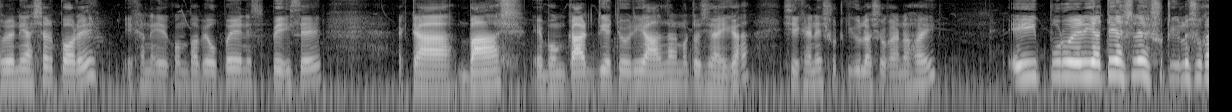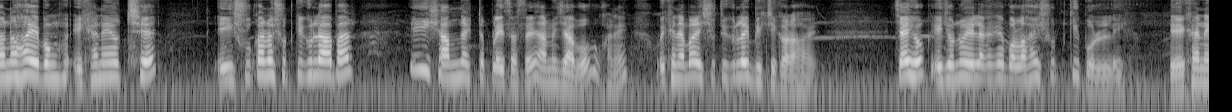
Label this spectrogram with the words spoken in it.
ধরে নিয়ে আসার পরে এখানে এরকমভাবে ওপেন স্পেসে একটা বাঁশ এবং কাঠ দিয়ে তৈরি আলনার মতো জায়গা, সেখানে শুটকিগুলো শুকানো হয়। এই পুরো এরিয়াতে আসলে শুটকিগুলো শুকানো হয় এবং এখানে হচ্ছে এই শুকানো শুটকিগুলো আবার এই সামনে একটা প্লেস আছে, আমি যাব ওখানে। ওইখানে আবার এই শুটকিগুলোই বিক্রি করা হয়। যাই হোক, এই জন্য এলাকাকে বলা হয় শুটকি পল্লী। এখানে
